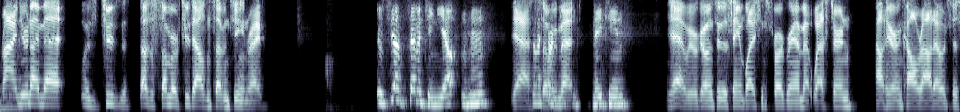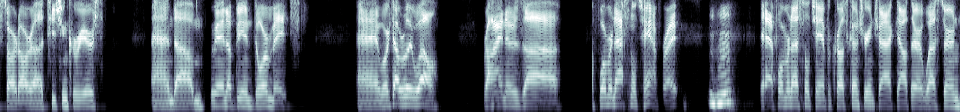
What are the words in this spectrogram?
Ryan, you and I met was two that was the summer of 2017, right? It was 2017. Yep. Mm-hmm. Yeah. So we met. 18. Yeah, we were going through the same license program at Western out here in Colorado to start our uh, teaching careers, and um, we ended up being dorm mates, and worked out really well. Ryan is uh, a former national champ, right? Mm-hmm. Yeah, former national champ in cross country and track out there at Western,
